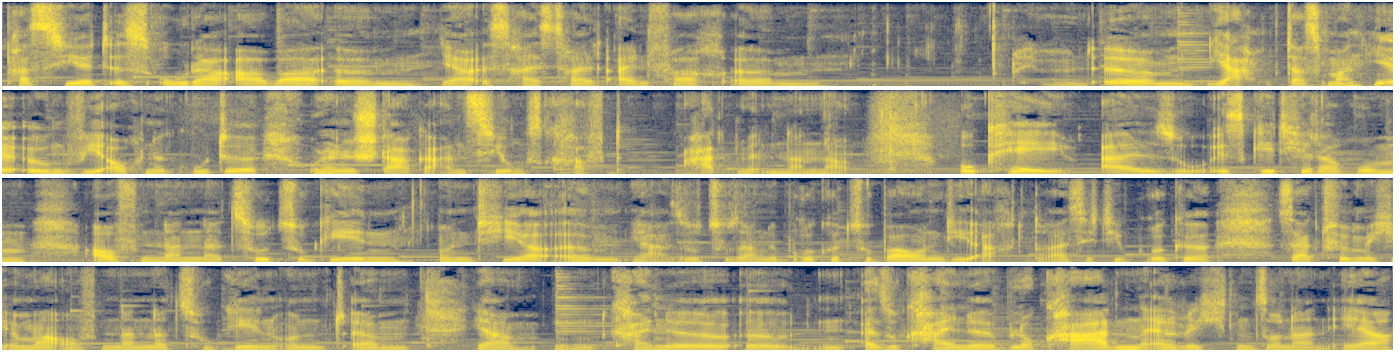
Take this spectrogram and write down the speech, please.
passiert ist oder aber, ähm, ja, es heißt halt einfach, ähm, ähm, ja, dass man hier irgendwie auch eine gute oder eine starke Anziehungskraft hat miteinander. Okay, also es geht hier darum, aufeinander zuzugehen und hier ähm, ja sozusagen eine Brücke zu bauen. Die 38, die Brücke, sagt für mich immer aufeinander zugehen und ähm, ja keine, äh, also keine Blockaden errichten, sondern eher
